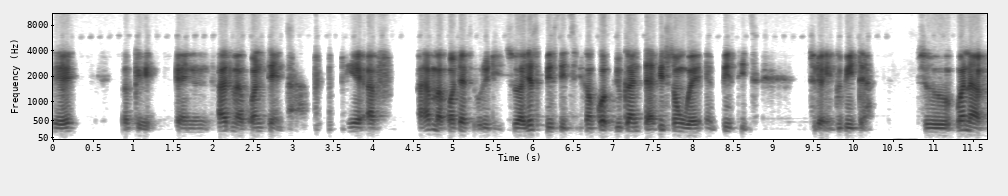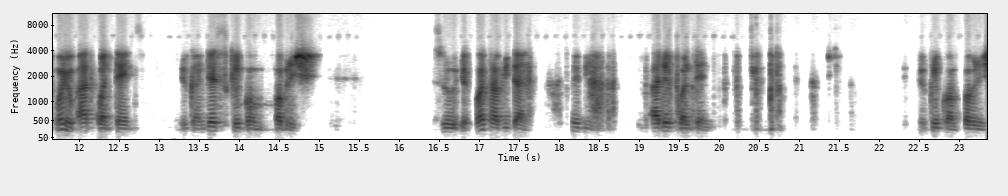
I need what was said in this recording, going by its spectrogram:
there. Okay, and add my content. Here I've I have my content already, so I just paste it. You can copy, you can type it somewhere and paste it to the incubator. So when I when you add content, you can just click on publish. So what have you done? Maybe added content. You click on publish.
